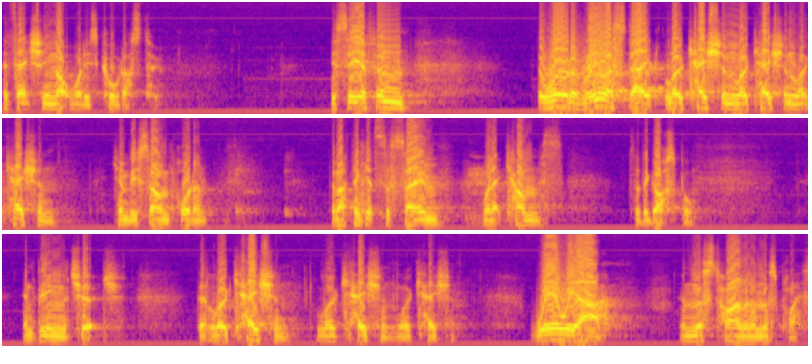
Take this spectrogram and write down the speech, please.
it's actually not what he's called us to. You see, if in the world of real estate, location, location, location can be so important, then I think it's the same when it comes to the gospel and being the church. That location, location, location. Where we are in this time and in this place.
